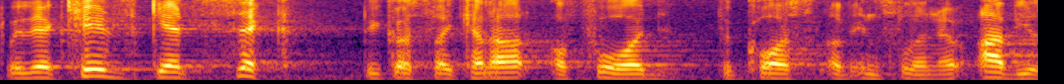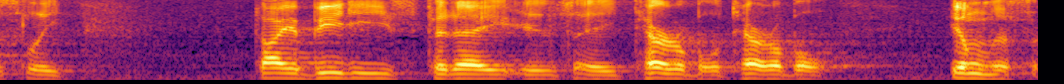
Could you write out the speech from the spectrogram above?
where their kids get sick because they cannot afford the cost of insulin. Obviously, diabetes today is a terrible, terrible illness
